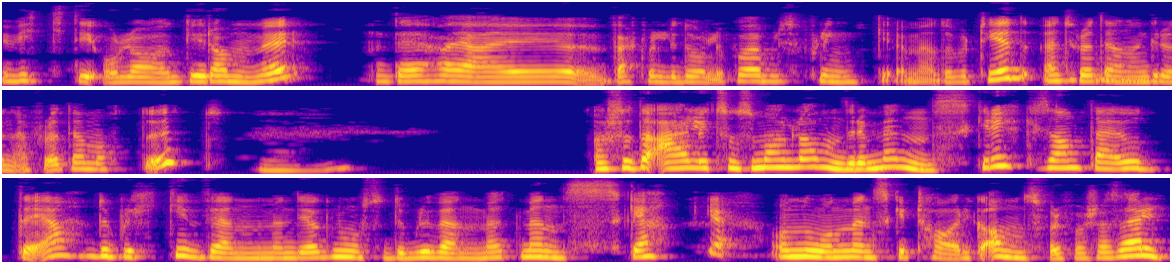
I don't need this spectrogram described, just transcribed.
viktig å lage rammer. Det har jeg vært veldig dårlig på. Jeg har blitt flinkere med det over tid. Jeg tror at det er en av grunnene for at jeg har måttet. Altså, det er litt sånn som alle andre mennesker, ikke sant? Det er jo det. Du blir ikke venn med en diagnose, du blir venn med et menneske. Ja. Og noen mennesker tar ikke ansvar for seg selv,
